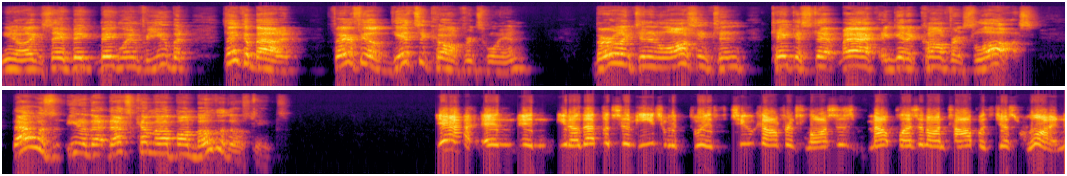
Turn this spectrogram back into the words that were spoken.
you know, like I say, big big win for you. But think about it: Fairfield gets a conference win. Burlington and Washington take a step back and get a conference loss. That was, you know, that that's coming up on both of those teams. Yeah, and and you know that puts them each with with two conference losses. Mount Pleasant on top with just one,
